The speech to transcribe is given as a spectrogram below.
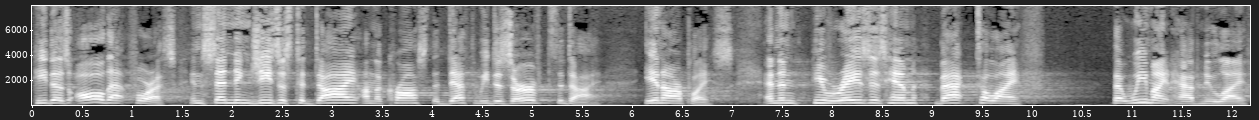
He does all that for us in sending Jesus to die on the cross, the death we deserved to die in our place. And then he raises him back to life that we might have new life,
